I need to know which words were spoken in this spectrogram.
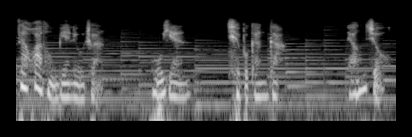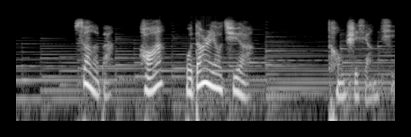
在话筒边流转，无言却不尴尬。良久，算了吧。好啊，我当然要去啊。同时响起。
